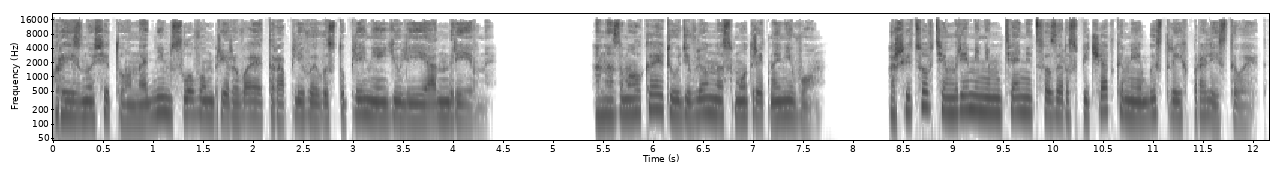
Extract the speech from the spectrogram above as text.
Произносит он, одним словом прерывая торопливое выступление Юлии Андреевны. Она замолкает и удивленно смотрит на него. А Швецов тем временем тянется за распечатками и быстро их пролистывает.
